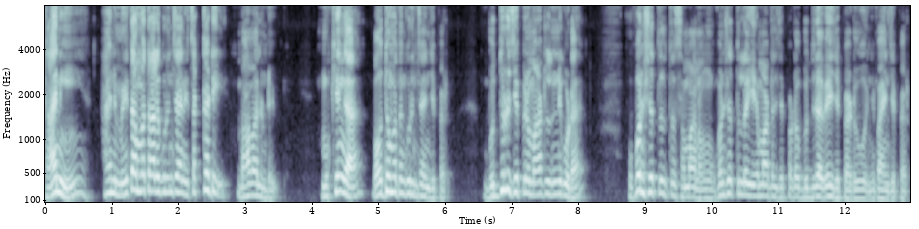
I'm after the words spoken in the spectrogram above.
కానీ ఆయన మిగతా మతాల గురించి ఆయన చక్కటి భావాలు ఉండేవి ముఖ్యంగా బౌద్ధ మతం గురించి ఆయన చెప్పారు. బుద్ధుడు చెప్పిన మాటలన్నీ కూడా ఉపనిషత్తులతో సమానం. ఉపనిషత్తుల్లో ఏ మాటలు చెప్పాడో బుద్ధుడు అవే చెప్పాడు అని చెప్పి ఆయన చెప్పారు.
